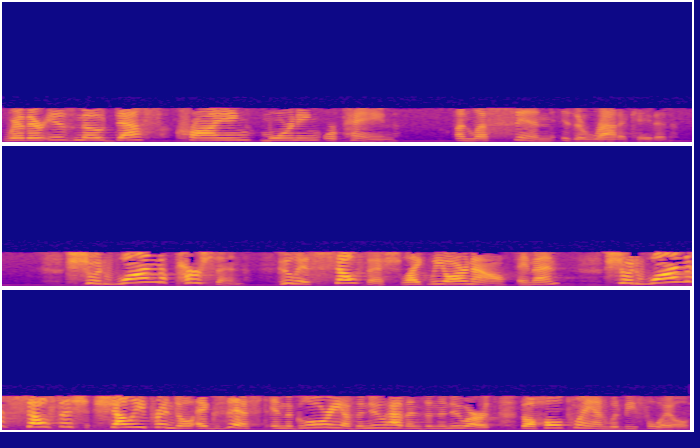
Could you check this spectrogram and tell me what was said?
where there is no death, crying, mourning, or pain unless sin is eradicated. Should one person who is selfish, like we are now, amen? Should one selfish Shelley Prindle exist in the glory of the new heavens and the new earth, the whole plan would be foiled.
